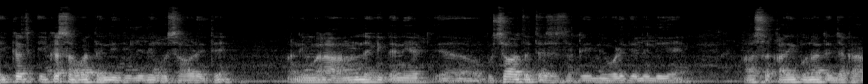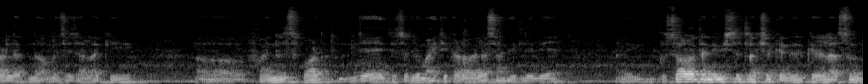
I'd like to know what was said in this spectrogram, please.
एकच एकच सभा त्यांनी दिलेली आहे भुसावळ येथे आणि मला आनंद आहे की त्यांनी भुसावळ तर त्याच्यासाठी निवड केलेली आहे. आज सकाळी पुन्हा त्यांच्या कार्यालयातनं मेसेज आला की फायनल स्पॉट जे आहे ते सगळी माहिती कळवायला सांगितलेली आहे. आणि भुसावळ त्यांनी विशेष लक्ष केंद्रित केलेलं असून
